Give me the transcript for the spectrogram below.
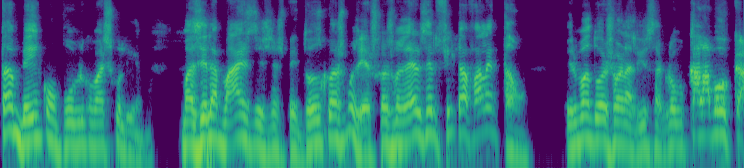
também com o público masculino mas ele é mais desrespeitoso com as mulheres. Com as mulheres ele fica valentão. Ele mandou a jornalista Globo, cala a boca,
